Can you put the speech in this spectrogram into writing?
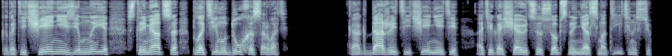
когда течения земные стремятся плотину духа сорвать. Когда же течения эти отягощаются собственной неосмотрительностью,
